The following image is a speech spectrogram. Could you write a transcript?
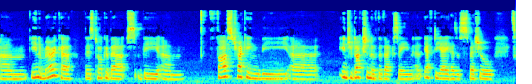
um, in America, there's talk about the um, fast tracking the uh, introduction of the vaccine, uh, FDA has a special.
